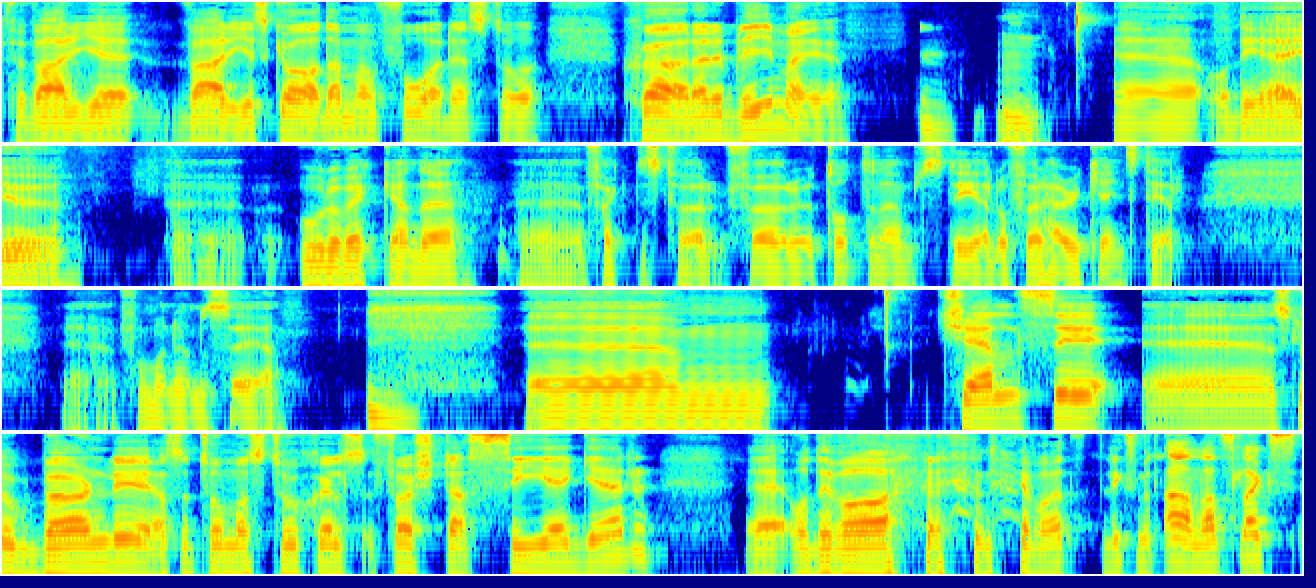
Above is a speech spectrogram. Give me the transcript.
för varje, varje skada man får desto skörare blir man ju. Mm. Mm. Eh, och det är ju eh, oroväckande eh, faktiskt för, för Tottenhams del och för Harry Kanes del. Eh, får man ändå säga. Mm. Ehm, Chelsea eh, slog Burnley, alltså Thomas Tuchels första seger. Eh, och det var, det var ett, liksom ett annat slags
